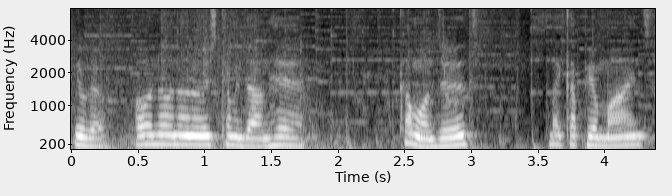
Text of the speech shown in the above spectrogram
Here we go. Oh, no, no, no, he's coming down here. Come on, dude. Make up your mind.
